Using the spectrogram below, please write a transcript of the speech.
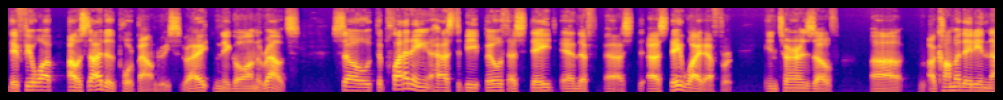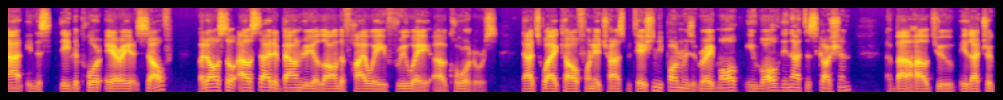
they fill up outside of the port boundaries, right? And they go on the routes. So the planning has to be both a state and a, a, a statewide effort in terms of uh, accommodating that in the, in the port area itself, but also outside the boundary along the highway, freeway uh, corridors. That's why California Transportation Department is very more involved in that discussion about how to electric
